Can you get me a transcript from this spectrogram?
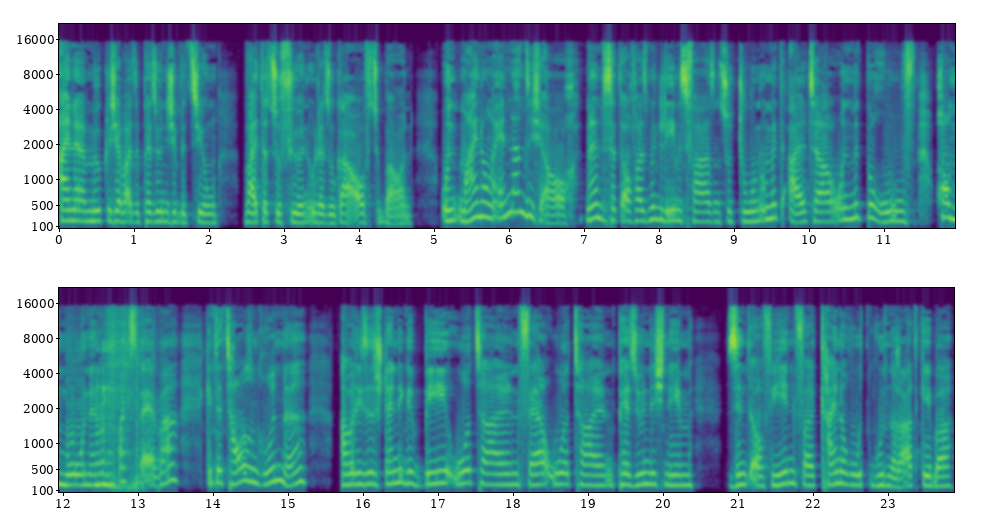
eine möglicherweise persönliche Beziehung weiterzuführen oder sogar aufzubauen. Und Meinungen ändern sich auch. Ne? Das hat auch was mit Lebensphasen zu tun und mit Alter und mit Beruf, Hormonen, whatever. Gibt ja tausend Gründe. Aber dieses ständige Beurteilen, Verurteilen, persönlich nehmen, sind auf jeden Fall keine guten Ratgeber,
